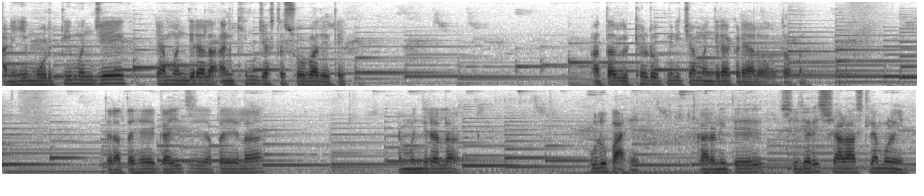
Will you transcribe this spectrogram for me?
आणि ही मूर्ती म्हणजे या मंदिराला आणखीन जास्त शोभा देते. आता विठ्ठल रुक्मिणीच्या मंदिराकडे आलो आहोत आपण. तर आता हे गाईच आता याला या मंदिराला कुलूप आहे. कारण इथे शेजारीच शाळा असल्यामुळे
